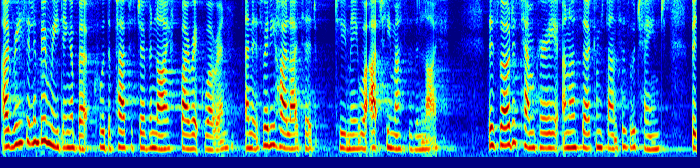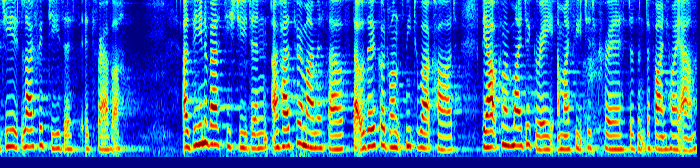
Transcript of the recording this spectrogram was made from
I've recently been reading a book called The Purpose Driven Life by Rick Warren, and it's really highlighted to me what actually matters in life. This world is temporary and our circumstances will change, but life with Jesus is forever. As a university student, I've had to remind myself that although God wants me to work hard, the outcome of my degree and my future career doesn't define who I am.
